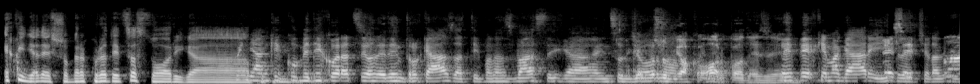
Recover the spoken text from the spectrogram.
E quindi adesso per accuratezza storica. Quindi anche come decorazione dentro casa, tipo una svastica in soggiorno. Sul mio corpo, ad esempio. perché magari eh, Hitler ce l'aveva.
